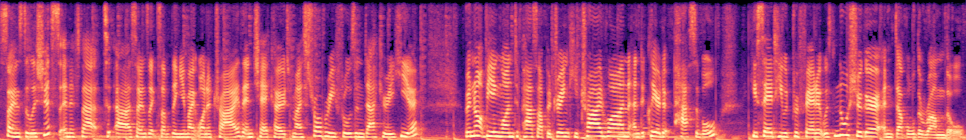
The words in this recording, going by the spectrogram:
Sounds delicious, and if that uh, sounds like something you might want to try, then check out my strawberry frozen daiquiri here. But not being one to pass up a drink, he tried one and declared it passable. He said he would prefer it with no sugar and double the rum though.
